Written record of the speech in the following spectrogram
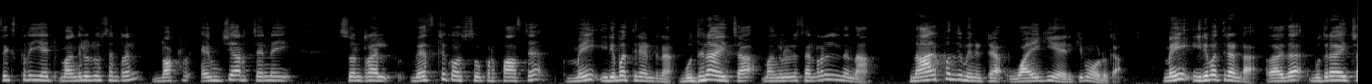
six three eight Mangaluru central doctor M G R Chennai central west coast super fast May ഇരുപത്തിരണ്ടിന് ബുധനാഴ്ച മംഗളൂരു സെൻട്രലിൽ നിന്ന് നാൽപ്പത് മിനിറ്റ് വൈകിയായിരിക്കും ഓടുക. മെയ് ഇരുപത്തിരണ്ട് അതായത് ബുധനാഴ്ച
